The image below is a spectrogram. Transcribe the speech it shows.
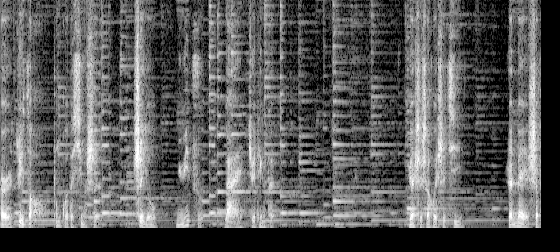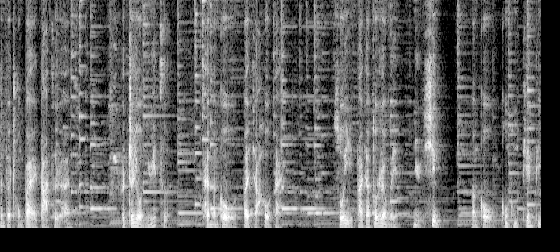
而最早中国的姓氏是由女子来决定的。原始社会时期，人类十分的崇拜大自然，而只有女子才能够诞下后代，所以大家都认为女性。能够沟通天地，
